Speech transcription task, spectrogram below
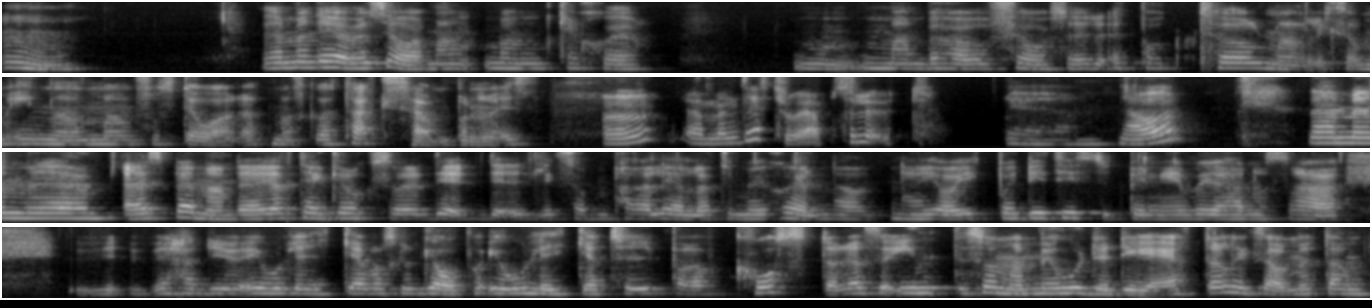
Mm. Nej men det är väl så att man, man kanske man behöver få sig ett par törnar liksom innan man förstår att man ska vara tacksam på något vis. Mm, ja men det tror jag absolut. Ehm, ja, Nej men äh, spännande. Jag tänker också det, det, liksom paralleller till mig själv när, när jag gick på dietistutbildningen. Vi hade, sån här, vi, hade ju olika, man skulle gå på olika typer av koster, alltså inte sådana modedieter liksom, utan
